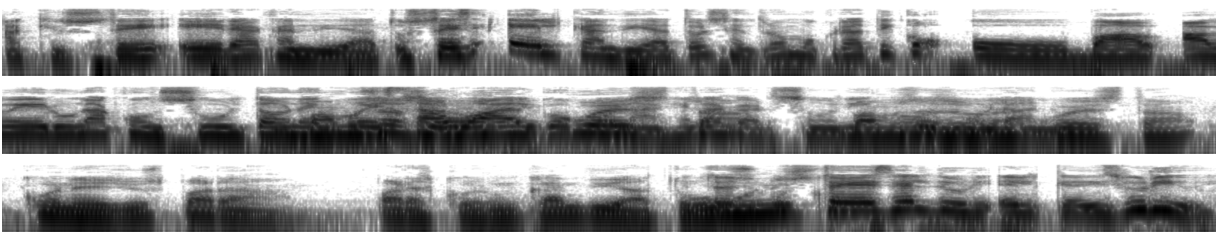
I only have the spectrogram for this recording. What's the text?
a que usted era candidato. ¿Usted es el candidato del Centro Democrático o va a haber una consulta, una Vamos a encuesta o algo encuesta, con Ángela Garzón y Vamos a con hacer una encuesta con ellos para, para escoger un candidato Entonces, único. usted es el, de el que dice Uribe.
